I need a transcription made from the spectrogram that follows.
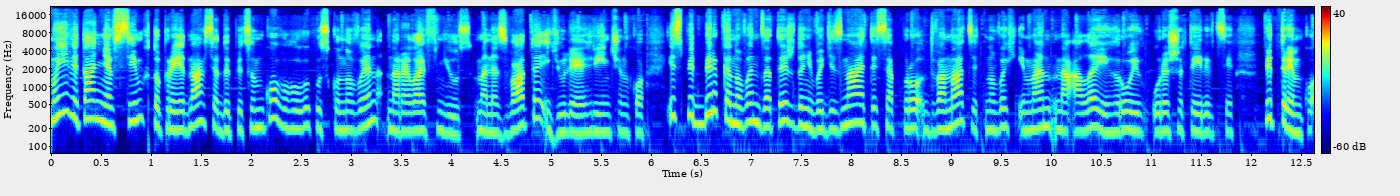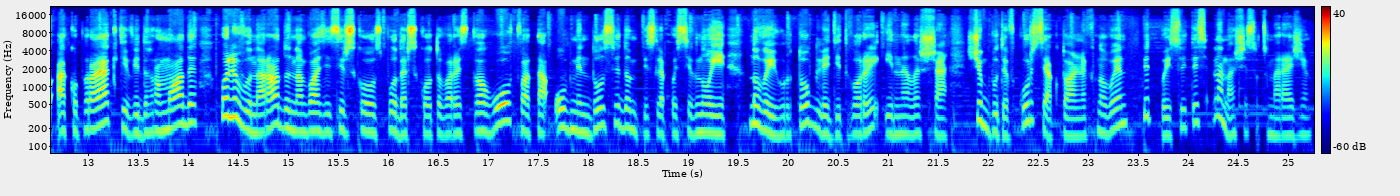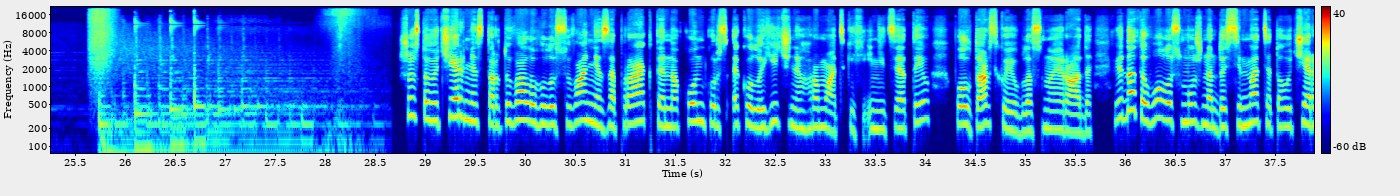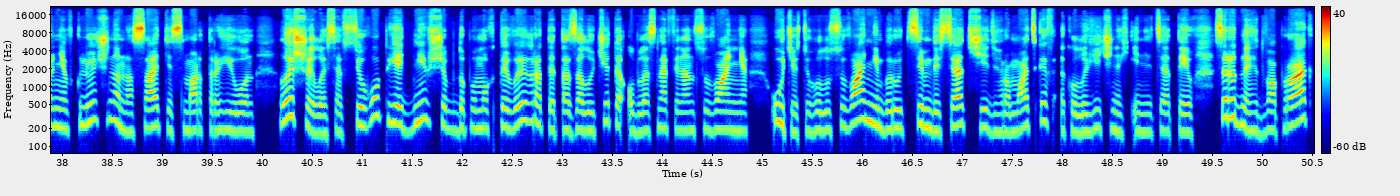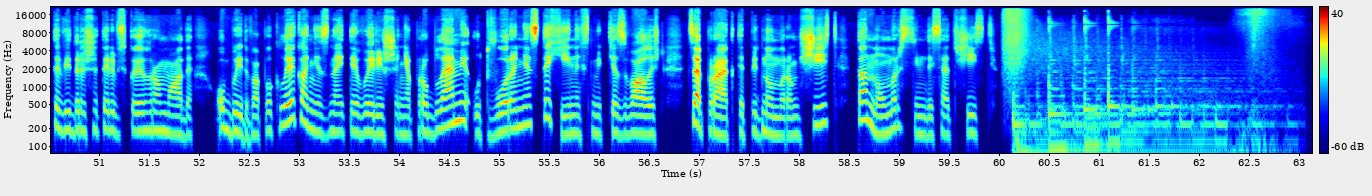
Мої вітання всім, хто приєднався до підсумкового випуску новин на Релайф News. Мене звати Юлія Грінченко. Із підбірки новин за тиждень ви дізнаєтеся про 12 нових імен на алеї героїв у Решетилівці, підтримку екопроєктів від громади, польову нараду на базі сільськогосподарського товариства Говтва та обмін досвідом після посівної, новий гурток для дітвори і не лише. Щоб бути в курсі актуальних новин, підписуйтесь на наші соцмережі. 6 червня стартувало голосування за проекти на конкурс екологічних громадських ініціатив Полтавської обласної ради. Віддати голос можна до 17 червня включно на сайті Смарт Регіон. Лишилося всього 5 днів, щоб допомогти виграти та залучити обласне фінансування. Участь у голосуванні беруть 76 громадських екологічних ініціатив. Серед них два проекти від Решетилівської громади. Обидва покликані знайти вирішення проблемі утворення стихійних сміттєзвалищ. Це проекти під номером 6 та номер 76.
